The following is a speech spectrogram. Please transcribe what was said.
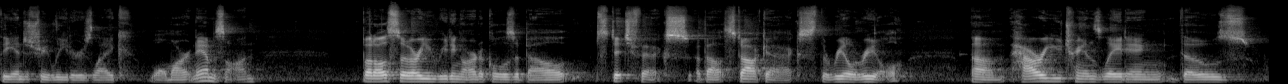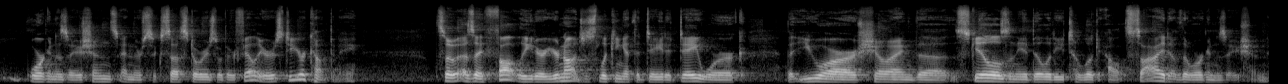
the industry leaders like Walmart and Amazon. But also, are you reading articles about Stitch Fix, about StockX, The Real Real? Um, how are you translating those organizations and their success stories or their failures to your company? So, as a thought leader, you're not just looking at the day to day work, but you are showing the skills and the ability to look outside of the organization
